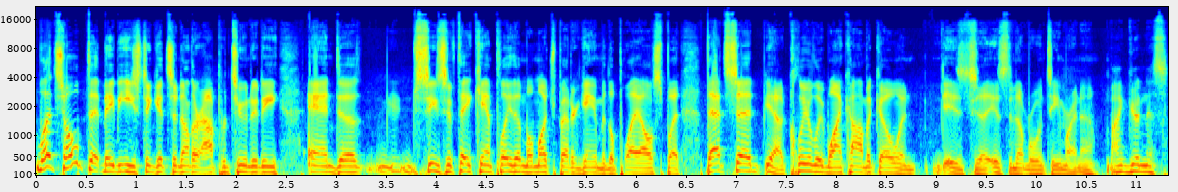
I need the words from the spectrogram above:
let's hope that maybe Easton gets another opportunity and uh, sees if they can't play them a much better game in the playoffs. But that said, yeah, clearly Wicomico and is uh, is the number one team right now. My goodness,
